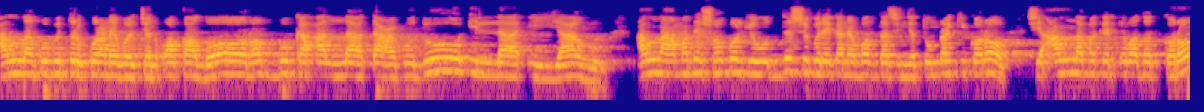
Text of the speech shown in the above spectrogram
আল্লাহ পবিত্র কোরআনে বলছেন অকাদ রব্বুকা আল্লাহ ইল্লা ইয়াহু। আল্লাহ আমাদের সকলকে উদ্দেশ্য করে এখানে বলতেছেন যে, তোমরা কি করো? সে আল্লাহ পাকের ইবাদত করো।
